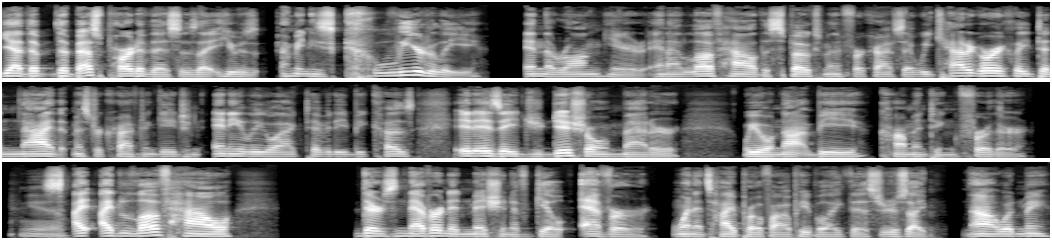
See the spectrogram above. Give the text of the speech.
Yeah, the the best part of this is that he was I mean, he's clearly in the wrong here. And I love how the spokesman for Kraft said, We categorically deny that Mr. Kraft engaged in any legal activity because it is a judicial matter. We will not be commenting further. Yeah. I, I love how there's never an admission of guilt ever when it's high profile people like this. They're just like, no, it wasn't me.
